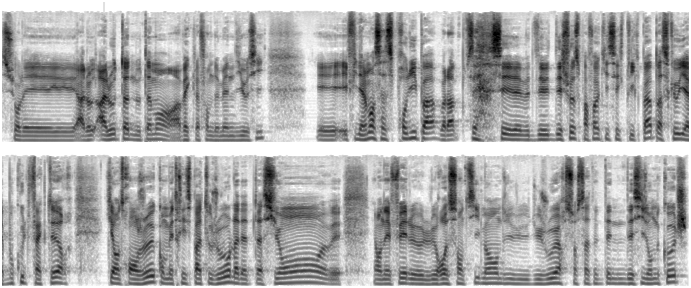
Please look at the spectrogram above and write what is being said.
sur les, à l'automne notamment, avec la forme de Mendy aussi. Et, finalement, ça se produit pas. Voilà, c'est des, choses parfois qui s'expliquent pas parce qu'il y a beaucoup de facteurs qui entrent en jeu, qu'on maîtrise pas toujours, l'adaptation, euh, et en effet le, ressentiment du, du, joueur sur certaines décisions de coach.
